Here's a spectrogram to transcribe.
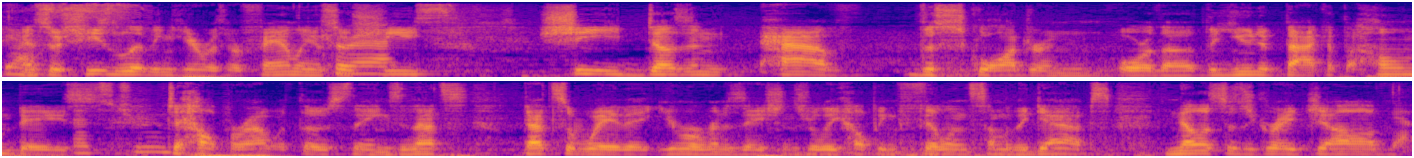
Yes. and so she's living here with her family. And Correct. so she she doesn't have the squadron or the, the unit back at the home base to help her out with those things. And that's that's a way that your organization is really helping fill in some of the gaps. Nellis does a great job. Yeah.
